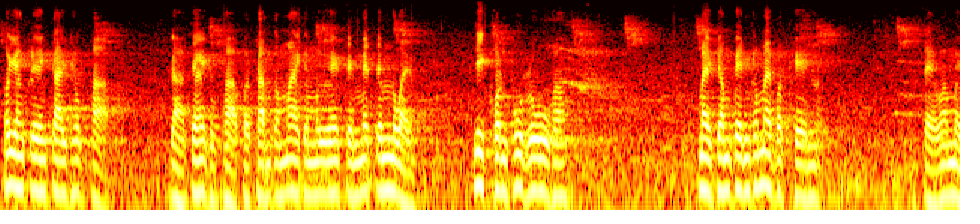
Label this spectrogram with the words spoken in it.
เขายังเกรงใจเจ้าภาพอยากจะให้เจ้าภาพก็ทำกับไม้กับมือให้เต็มเม็ดเต็มหน่วย นี่คนผู้รู้เขาไม่จำเป็นเขาไม่ประเคน แต่ว่าไม่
